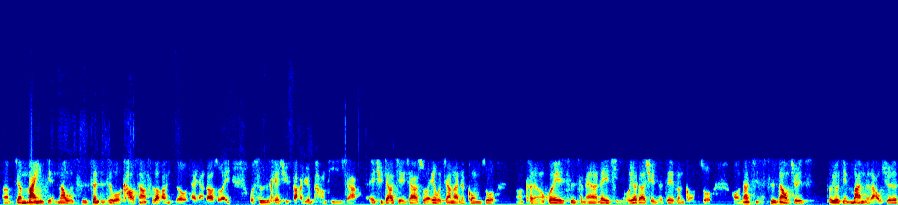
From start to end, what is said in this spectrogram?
呃比较慢一点，那我是甚至是我考上司法官之后才想到说，哎，我是不是可以去法院旁听一下，哎，去了解一下说，哎，我将来的工作。可能会是什么样的类型？我要不要选择这份工作？哦，那其实事实上我觉得都有点慢的啦。我觉得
